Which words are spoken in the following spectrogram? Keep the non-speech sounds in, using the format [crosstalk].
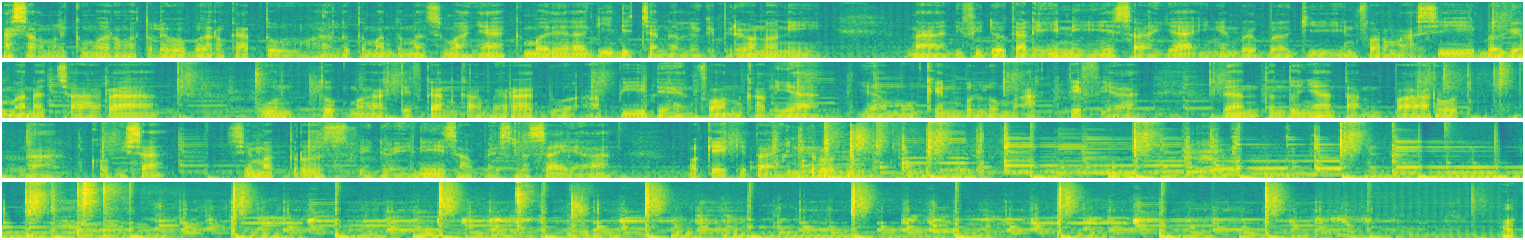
Assalamualaikum warahmatullahi wabarakatuh. Halo teman-teman semuanya Kembali lagi di channel Yogi Priyono nih. Nah di video kali ini Saya ingin berbagi informasi Bagaimana cara Untuk mengaktifkan kamera dua api Di handphone kalian Yang mungkin belum aktif ya Dan tentunya tanpa root. Nah kok bisa? Simak terus video ini sampai selesai ya. Oke kita intro dulu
